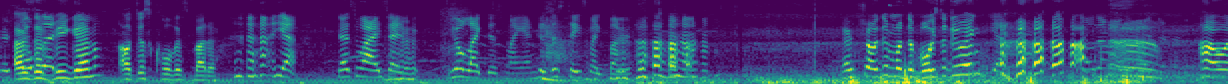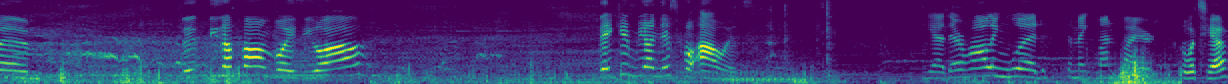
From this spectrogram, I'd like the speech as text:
They're As so a good. vegan, I'll just call this butter. yeah, that's why I said you'll like this, Mayan, because this tastes like butter. Let's show them what the boys are doing. Yeah. Show them what are. How um, th- these are farm boys, you all. They can be on this for hours. yeah, they're hauling wood to make bonfires. What's here?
